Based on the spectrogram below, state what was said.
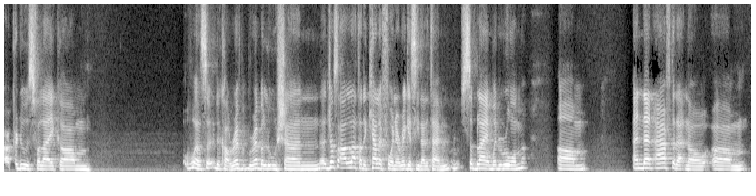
I produced for like um well, so they call Rev- Rebelution, uh, just a lot of the California reggae scene at the time, Sublime with Rome. Um, and then after that, no, um,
